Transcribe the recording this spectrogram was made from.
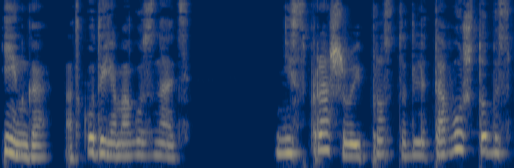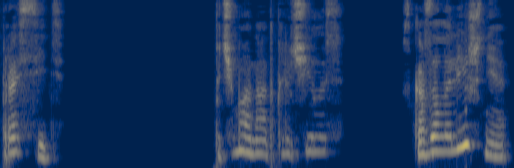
Инга, откуда я могу знать? Не спрашивай просто для того, чтобы спросить. Почему она отключилась? Сказала лишнее?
